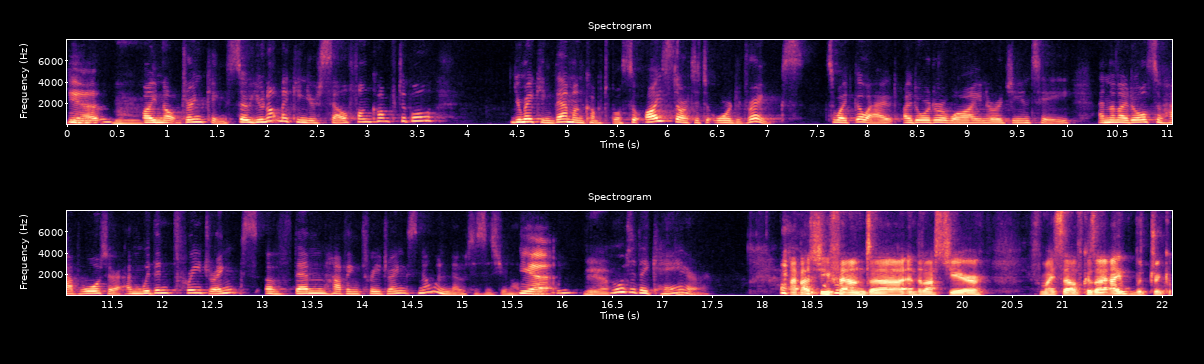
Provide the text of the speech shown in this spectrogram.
you Yeah. know, Mm. by not drinking. So you're not making yourself uncomfortable, you're making them uncomfortable. So I started to order drinks. So I'd go out, I'd order a wine or a G&T, and then I'd also have water. And within three drinks of them having three drinks, no one notices you're not Yeah. drinking. Yeah. Nor do they care. I've actually found uh, in the last year for myself because I, I would drink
